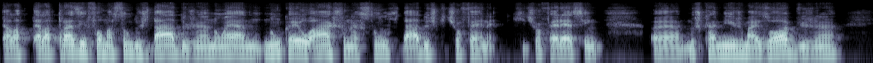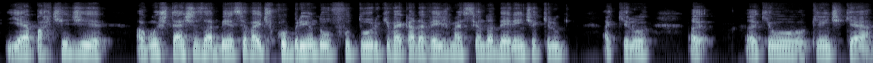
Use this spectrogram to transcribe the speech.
ela, ela traz informação dos dados, né? não é nunca eu acho, né? são os dados que te, ofere que te oferecem é, os caminhos mais óbvios, né? e é a partir de alguns testes AB você vai descobrindo o futuro que vai cada vez mais sendo aderente àquilo, àquilo a, a que o cliente quer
